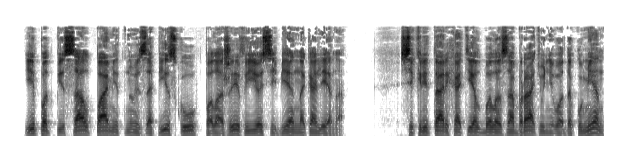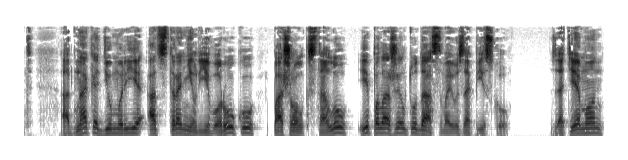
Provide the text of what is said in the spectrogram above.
и подписал памятную записку, положив ее себе на колено. Секретарь хотел было забрать у него документ, однако Дюмурье отстранил его руку, пошел к столу и положил туда свою записку. Затем он,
